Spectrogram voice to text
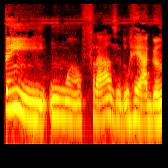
Tem uma frase do Reagan,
